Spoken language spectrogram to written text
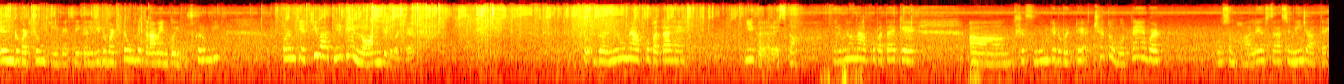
इन दुपट्टों की बेसिकली दुपट्टों की तरह मैं इनको यूज़ करूँगी। और उनकी अच्छी बात यह कि लॉन के दुपट्टे हैं। गर्मियों में आपको पता है, ये कलर है इसका। गर्मियों में आपको पता है कि शिफून के दुपट्टे अच्छे तो होते हैं बट वो संभाले उस तरह से नहीं जाते।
